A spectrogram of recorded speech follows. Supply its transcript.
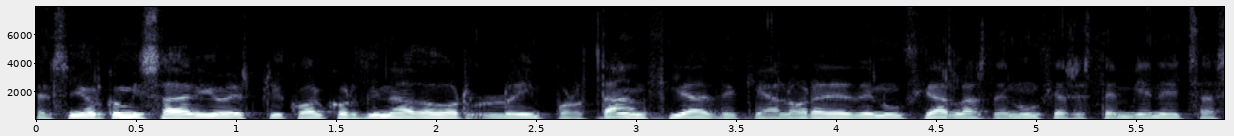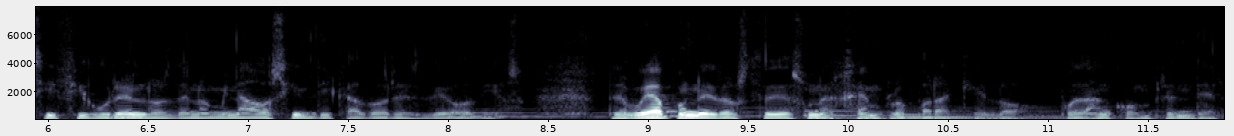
El señor comisario explicó al coordinador la importancia de que a la hora de denunciar las denuncias estén bien hechas y figuren los denominados indicadores de odios. Les voy a poner a ustedes un ejemplo para que lo puedan comprender.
